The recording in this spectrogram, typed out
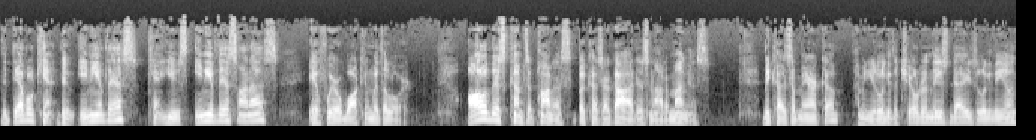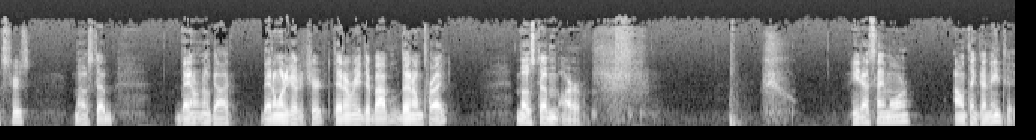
The devil can't do any of this, can't use any of this on us if we are walking with the Lord. All of this comes upon us because our God is not among us. Because America, I mean, you look at the children these days, you look at the youngsters, most of them, they don't know God. They don't want to go to church. They don't read their Bible. They don't pray. Most of them are. Whew, need I say more? I don't think I need to.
